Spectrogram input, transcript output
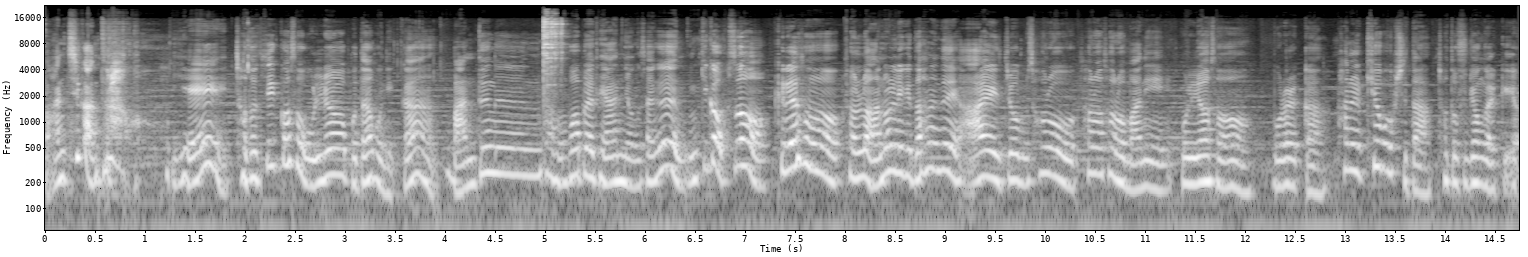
많지가 않더라고. 예, 저도 찍어서 올려보다 보니까 만드는 방법에 대한 영상은 인기가 없어. 그래서 별로 안 올리기도 하는데 아예 좀 서로 서로 서로 많이 올려서 뭐랄까 판을 키워봅시다. 저도 구경 갈게요.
